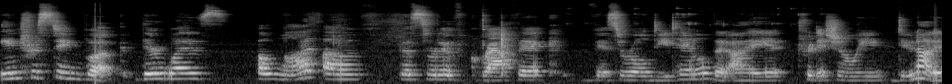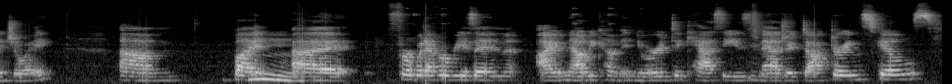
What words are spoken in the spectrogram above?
interesting book. There was a lot of the sort of graphic, visceral detail that I traditionally do not enjoy. Um, but Hmm. uh, for whatever reason, I've now become inured to Cassie's magic doctoring skills.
